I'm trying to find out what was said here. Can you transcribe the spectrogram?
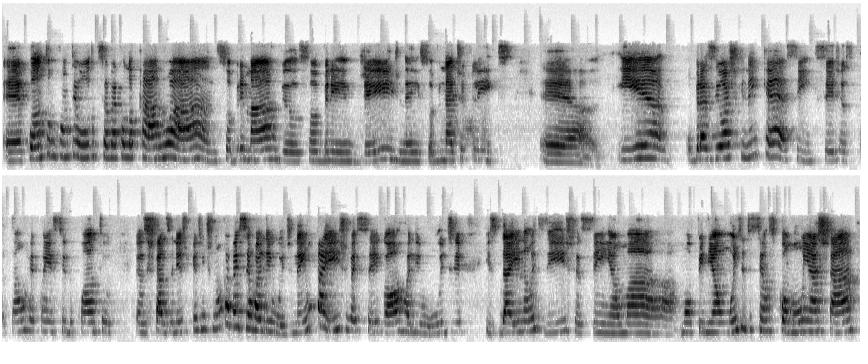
é, quanto um conteúdo que você vai colocar no ar sobre Marvel, sobre Disney, sobre Netflix. É, e o Brasil acho que nem quer assim que seja tão reconhecido quanto os Estados Unidos, porque a gente nunca vai ser Hollywood, nenhum país vai ser igual a Hollywood. Isso daí não existe, assim, é uma, uma opinião muito de senso comum em achar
